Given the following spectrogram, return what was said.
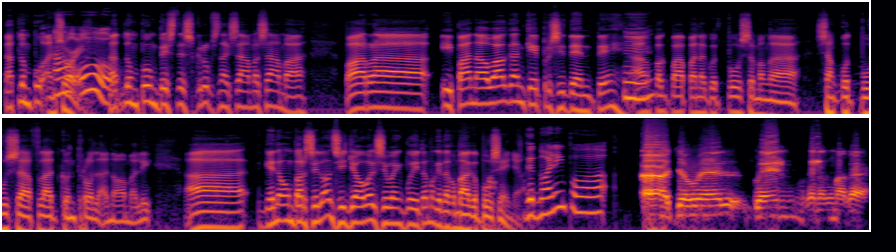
Tatlumpu, I'm sorry. Oo. Tatlongpung business groups nagsama-sama para ipanawagan kay Presidente Mm. ang pagpapanagot po sa mga sangkot po sa flood control anomaly. Ah, Ginoong Barcelon, si Joel, si Weng po ito. Magandang umaga po sa inyo. Good morning po. Ah, Joel, Gwen, magandang umaga.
